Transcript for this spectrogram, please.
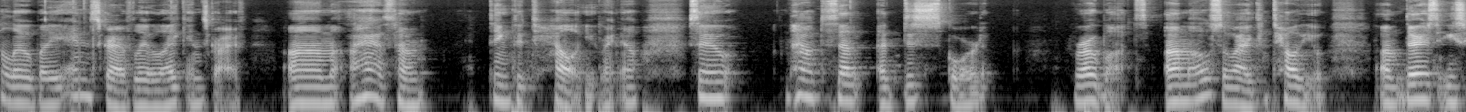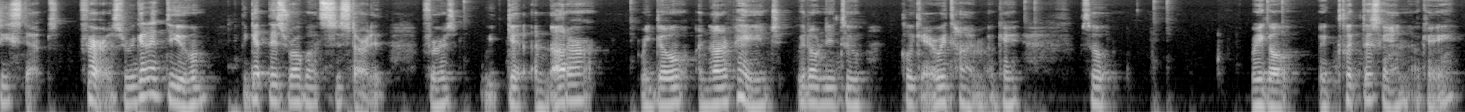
Hello, buddy, Scrive, little like and Scrive. Um, I have something to tell you right now. So, how to set up a Discord robots. Um, also, I can tell you, um, there's easy steps. First, we're gonna do to get these robots to start it. First, we get another, we go another page. We don't need to click every time, okay? So, we go, we click this again, okay?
